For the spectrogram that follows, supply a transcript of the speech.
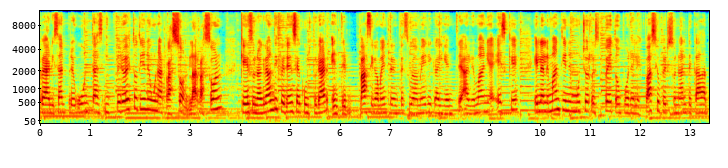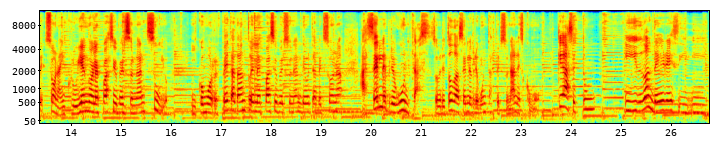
realizar preguntas, pero esto tiene una razón. La razón que es una gran diferencia cultural entre básicamente entre Sudamérica y entre Alemania es que el alemán tiene mucho respeto por el espacio personal de cada persona, incluyendo el espacio personal suyo. Y como respeta tanto el espacio personal de otra persona, hacerle preguntas, sobre todo hacerle preguntas personales como ¿qué haces tú? ¿Y de dónde eres? ¿Y, y,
